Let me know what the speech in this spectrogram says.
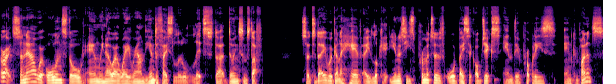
Alright, so now we're all installed and we know our way around the interface a little, let's start doing some stuff. So today we're going to have a look at Unity's primitive or basic objects and their properties and components.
